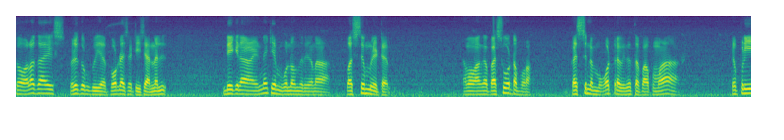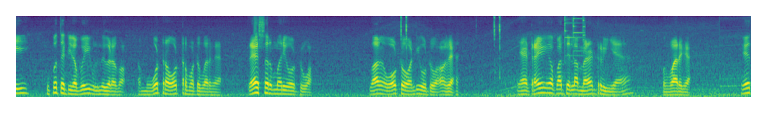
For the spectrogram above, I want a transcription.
So hello guys welcome to Bonda Chatti channel இன்றைக்கி நான் என்ன கேம் கொண்டு வந்திருக்கேன்னா பஸ் சிமுலேட்டர் நம்ம வாங்க பஸ் ஓட்ட போகிறோம் பஸ் நம்ம ஓட்டுற விதத்தை பார்ப்போமா? எப்படி? குப்பத்தட்டியில் போய் விழுந்து கிடக்கும். நம்ம ஓட்டுற ஓட்டுற மட்டும் பாருங்கள் ரேசர் மாதிரி ஓட்டுவோம். வாங்க ஓட்டுவோம் வண்டி ஓட்டுவோம் வாங்க. என் டிரைவிங்கை பார்த்து எல்லாம் மிரட்டுருவீங்க இப்போ பாருங்கள் ஏ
